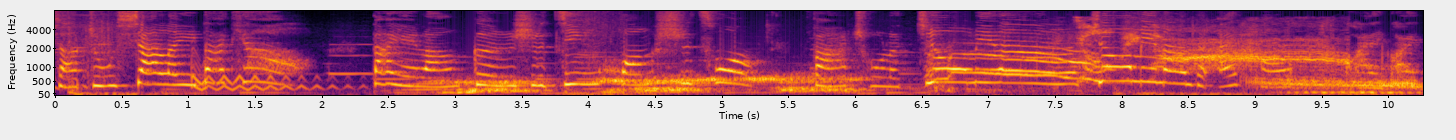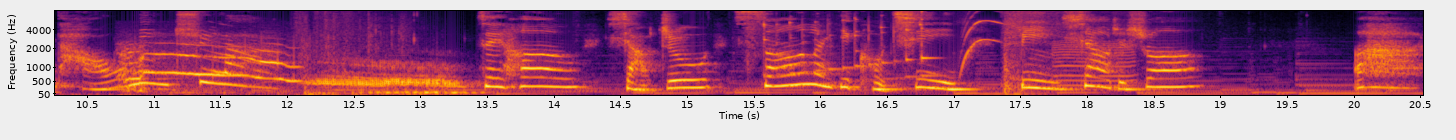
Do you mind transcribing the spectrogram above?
小猪吓了一大跳，大野狼更是惊慌失措，发出了“救命啊，救命啊”的哀嚎。快快逃命去啦。最后，小猪松了一口气，并笑着说：“啊，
